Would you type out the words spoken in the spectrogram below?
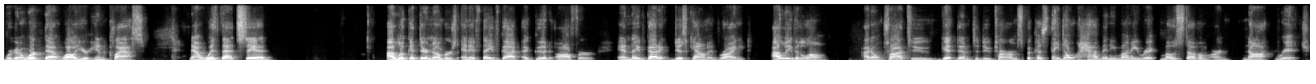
we're gonna work that while you're in class. Now, with that said, I look at their numbers and if they've got a good offer and they've got it discounted right, I leave it alone. I don't try to get them to do terms because they don't have any money, Rick. Most of them are not rich.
